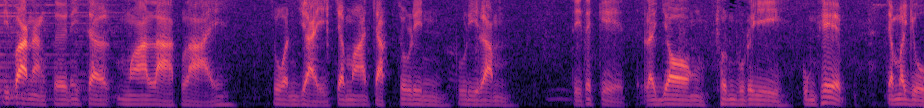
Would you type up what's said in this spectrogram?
ที่บ้านอ่างเตยนี่จะมาหลากหลาย ส่วนใหญ่จะมาจากสุรินทร์บุรีรัมย์ศรีสะเกดระยองชนบุรี กรุงเทพจะมาอยู่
